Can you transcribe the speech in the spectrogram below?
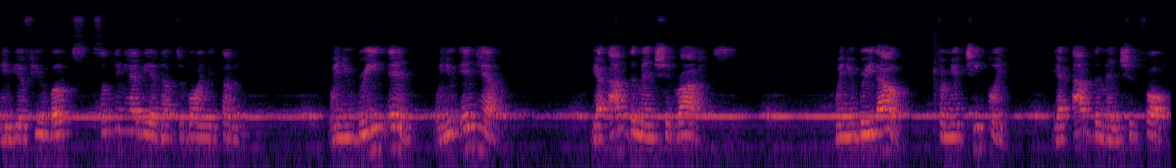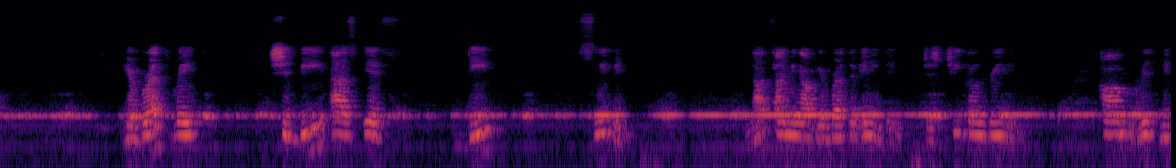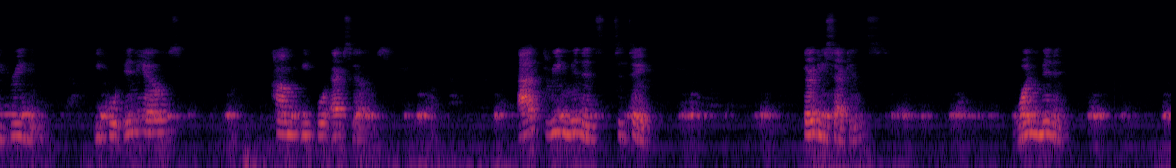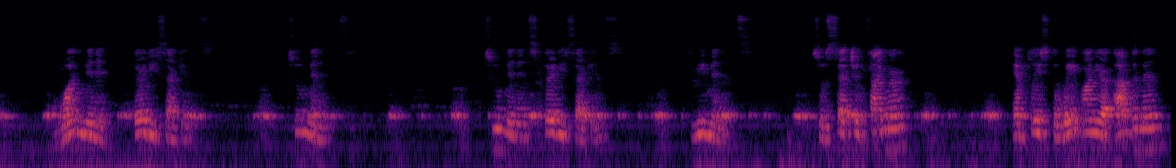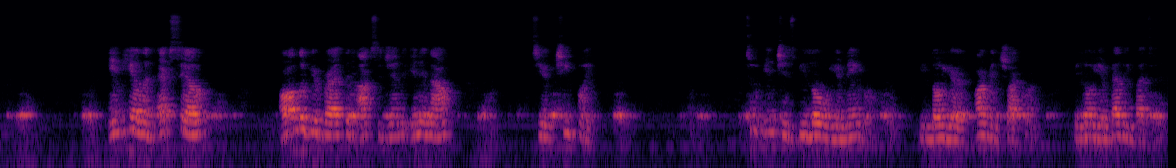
Maybe a few bucks, something heavy enough to go on your tummy. When you breathe in, when you inhale, your abdomen should rise. When you breathe out from your chi point, your abdomen should fall. Your breath rate should be as if deep sleeping. Not timing out your breath or anything, just qigong breathing. Calm rhythmic breathing. Equal inhales, calm equal exhales. Add three minutes to take. 30 seconds, one minute, one minute, 30 seconds, two minutes, two minutes, 30 seconds, three minutes. So set your timer and place the weight on your abdomen. Inhale and exhale all of your breath and oxygen in and out to your point, two inches below your navel, below your armpit chakra, below your belly button.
